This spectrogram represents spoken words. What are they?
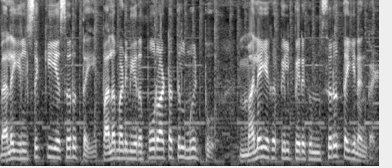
வலையில் சிக்கிய சிறுத்தை பல மணி நேர போராட்டத்தில் மீட்பு. மலையகத்தில் பெருகும் சிறுத்தை இனங்கள்.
